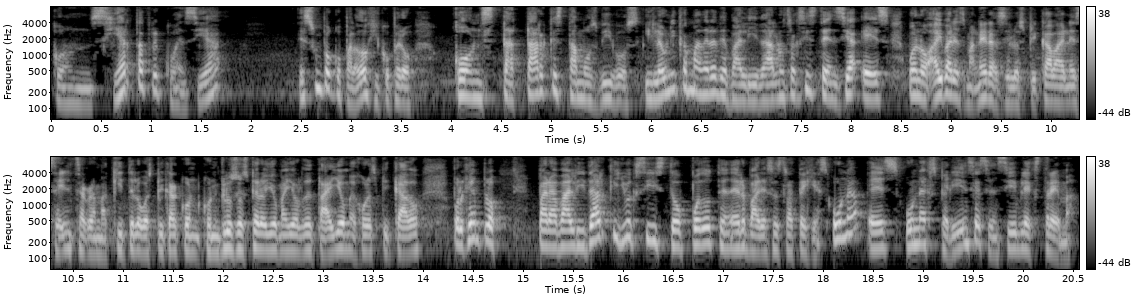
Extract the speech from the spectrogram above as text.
con cierta frecuencia, es un poco paradójico, pero constatar que estamos vivos y la única manera de validar nuestra existencia es, bueno, hay varias maneras, y lo explicaba en ese Instagram, aquí te lo voy a explicar con, con incluso espero yo mayor detalle o mejor explicado. Por ejemplo, para validar que yo existo puedo tener varias estrategias. Una es una experiencia sensible extrema.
